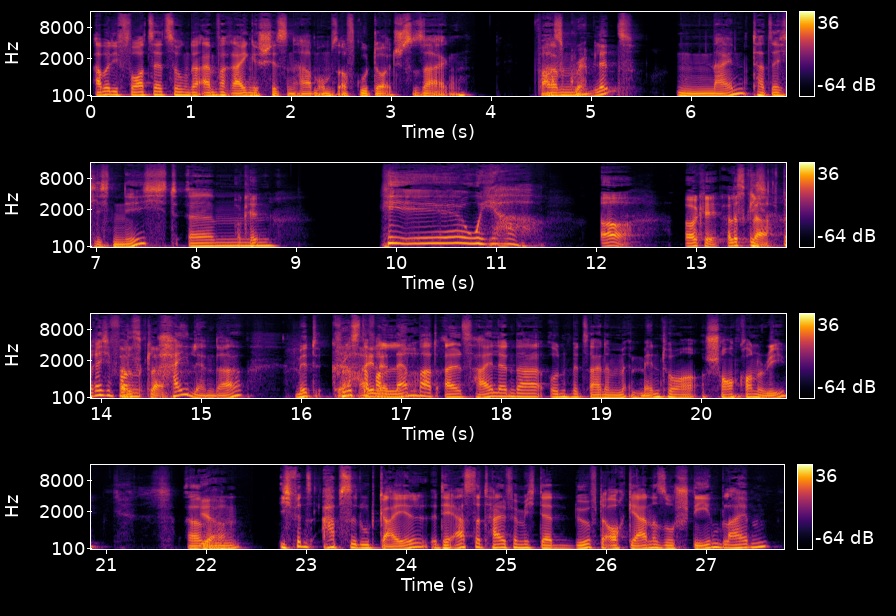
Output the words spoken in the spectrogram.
aber die Fortsetzungen da einfach reingeschissen haben, um es auf gut Deutsch zu sagen. War es Ähm, Gremlins? Nein, tatsächlich nicht. Ähm, Okay. Here we are. Oh, okay, alles klar. Ich spreche von. Highlander mit Christopher Highlander. Lambert als Highlander und mit seinem Mentor Sean Connery. Ähm, Ja. Ich finde es absolut geil. Der erste Teil für mich, der dürfte auch gerne so stehen bleiben.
